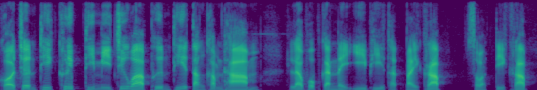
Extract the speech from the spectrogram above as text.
ขอเชิญที่คลิปที่มีชื่อว่าพื้นที่ตั้งคำถาม แล้วพบกันใน EP ถัดไปครับ สวัสดีครับ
